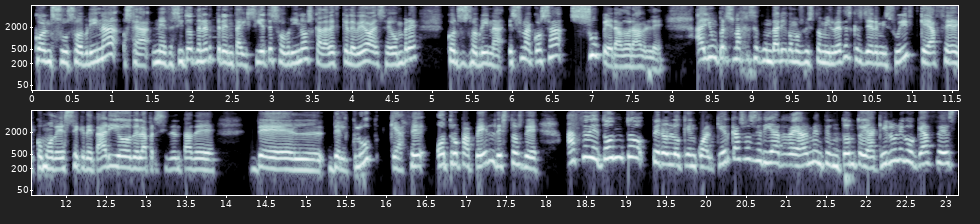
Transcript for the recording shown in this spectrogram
con su sobrina, o sea, necesito tener 37 sobrinos cada vez que le veo a ese hombre con su sobrina. Es una cosa súper adorable. Hay un personaje secundario que hemos visto mil veces, que es Jeremy Swift, que hace como de secretario de la presidenta de, del, del, club que hace otro papel de estos de hace de tonto, pero lo que en cualquier caso sería realmente un tonto y aquí lo único que hace es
